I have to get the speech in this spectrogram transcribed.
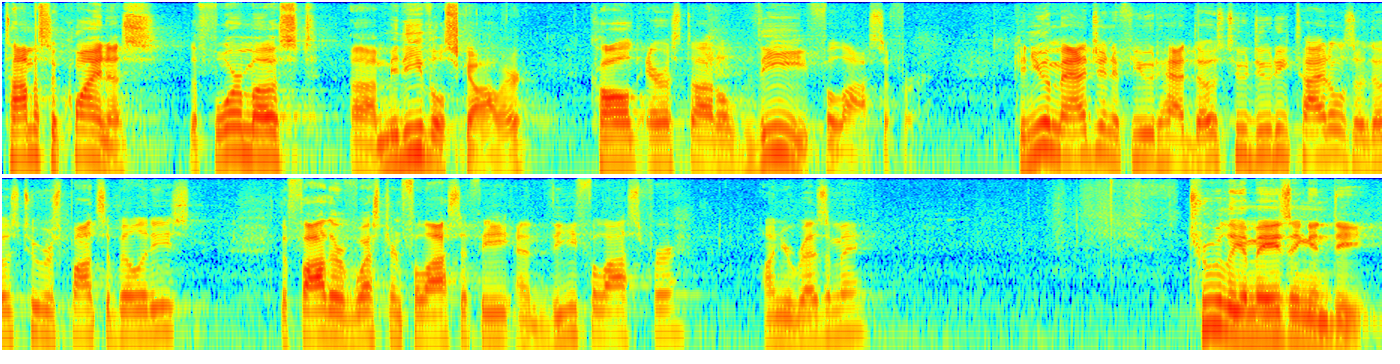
Thomas Aquinas, the foremost uh, medieval scholar, called Aristotle the philosopher. Can you imagine if you'd had those two duty titles or those two responsibilities, the father of Western philosophy and the philosopher, on your resume? Truly amazing indeed.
